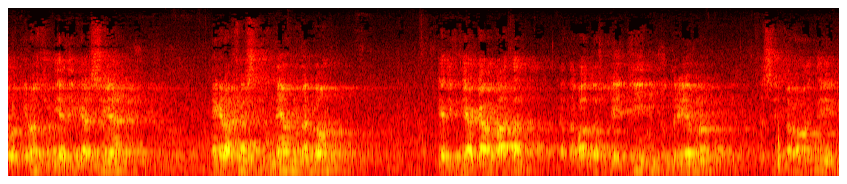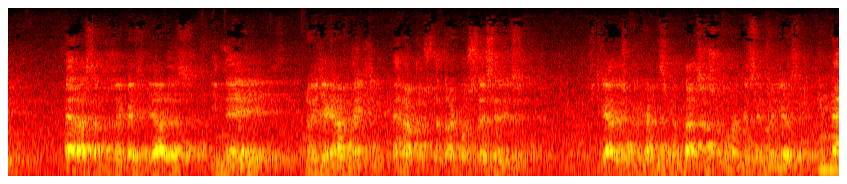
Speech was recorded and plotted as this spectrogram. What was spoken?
ολοκληρώθηκε η διαδικασία εγγραφής νέων μελών διαδικτυακά πάντα, καταβάλλοντας και εκείνη το τρίευρο, θα συμφωνώ ότι πέρασαν τους 10.000 οι νέοι νοηγεγραμμένοι πέρα από τους 404.000 που είχαν συμμετάσχει στις κομματικέ εκλογές. Είναι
